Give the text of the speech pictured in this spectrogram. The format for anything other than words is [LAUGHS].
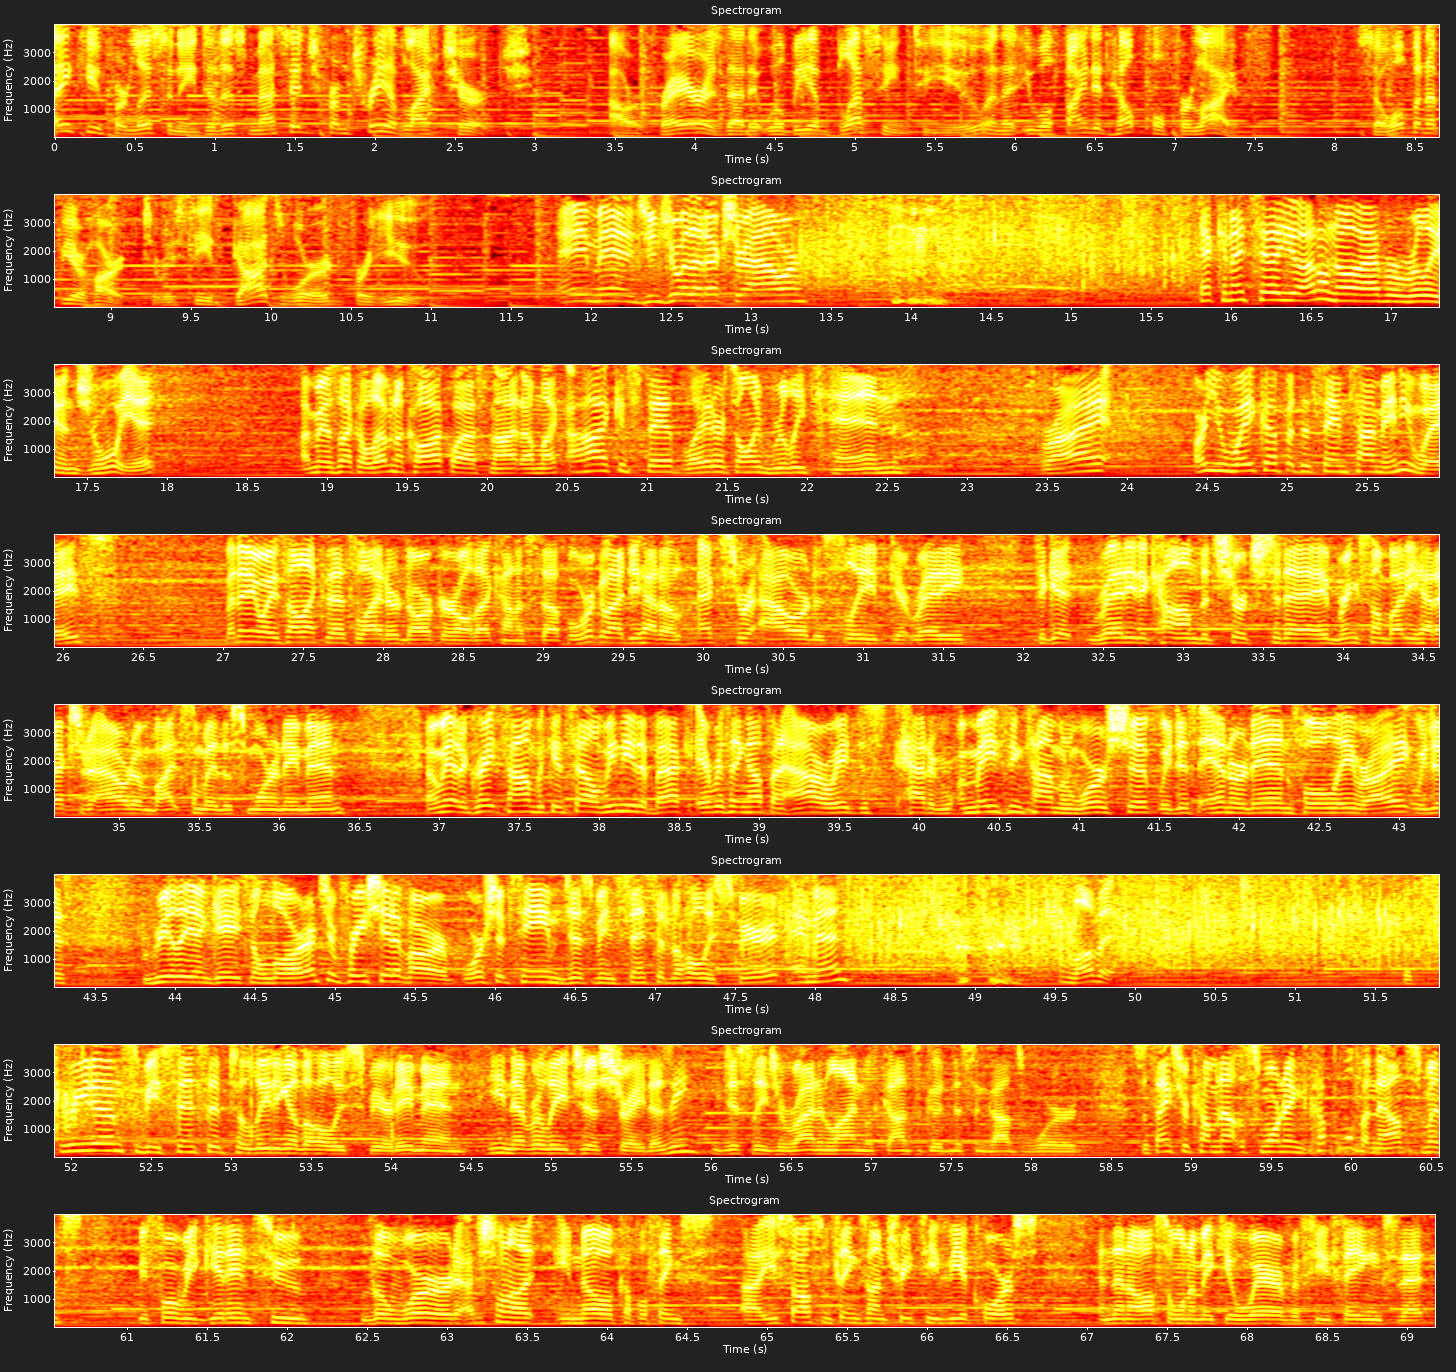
Thank you for listening to this message from Tree of Life Church. Our prayer is that it will be a blessing to you and that you will find it helpful for life. So open up your heart to receive God's word for you. Amen. Did you enjoy that extra hour? [CLEARS THROAT] yeah, can I tell you, I don't know I ever really enjoy it. I mean, it was like 11 o'clock last night. I'm like, ah, I can stay up later. It's only really 10, right? Or you wake up at the same time, anyways. But, anyways, I like that's lighter, darker, all that kind of stuff. But we're glad you had an extra hour to sleep, get ready, to get ready to come to church today. Bring somebody, had extra hour to invite somebody this morning, amen. And we had a great time. We can tell we need to back everything up an hour. We just had an amazing time in worship. We just entered in fully, right? We just really engaged in the Lord. Aren't you appreciative of our worship team just being sensitive to the Holy Spirit? Amen. [CLEARS THROAT] Love it. The freedom to be sensitive to leading of the Holy Spirit. Amen. He never leads you astray, does he? He just leads you right in line with God's goodness and God's word. So thanks for coming out this morning. A couple of announcements before we get into the word. I just want to let you know a couple things. Uh, you saw some things on Tree TV, of course, and then I also want to make you aware of a few things that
